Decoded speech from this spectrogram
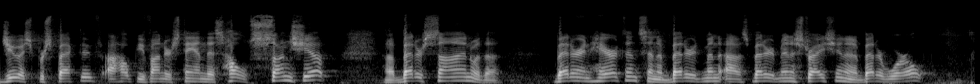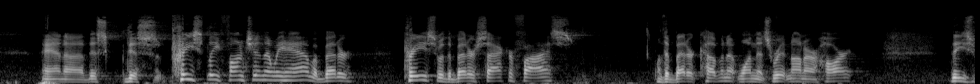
Jewish perspective. I hope you've understand this whole sonship, a better son with a better inheritance and a better, uh, better administration and a better world. And uh, this, this priestly function that we have, a better priest with a better sacrifice, with a better covenant, one that's written on our heart. These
